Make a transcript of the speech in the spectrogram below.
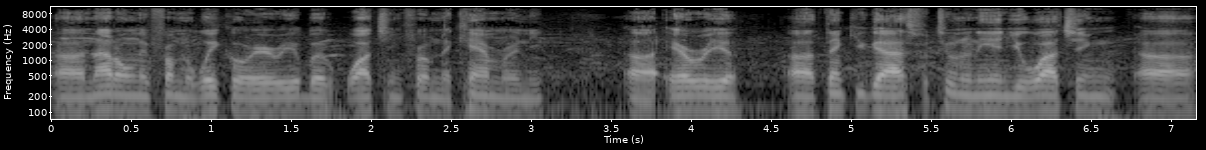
uh, not only from the Waco area, but watching from the Cameron uh, area. Uh, thank you guys for tuning in. You're watching uh,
